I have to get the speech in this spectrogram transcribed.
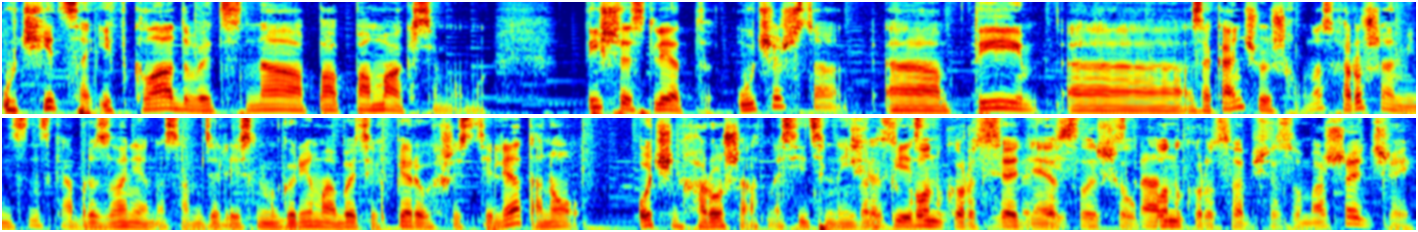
учиться и вкладывать на, по, по максимуму. Ты 6 лет учишься, э, ты э, заканчиваешь. У нас хорошее медицинское образование, на самом деле. Если мы говорим об этих первых шести лет, оно очень хорошее относительно Сейчас европейского- конкурс сегодня, я слышал, стран. конкурс вообще сумасшедший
